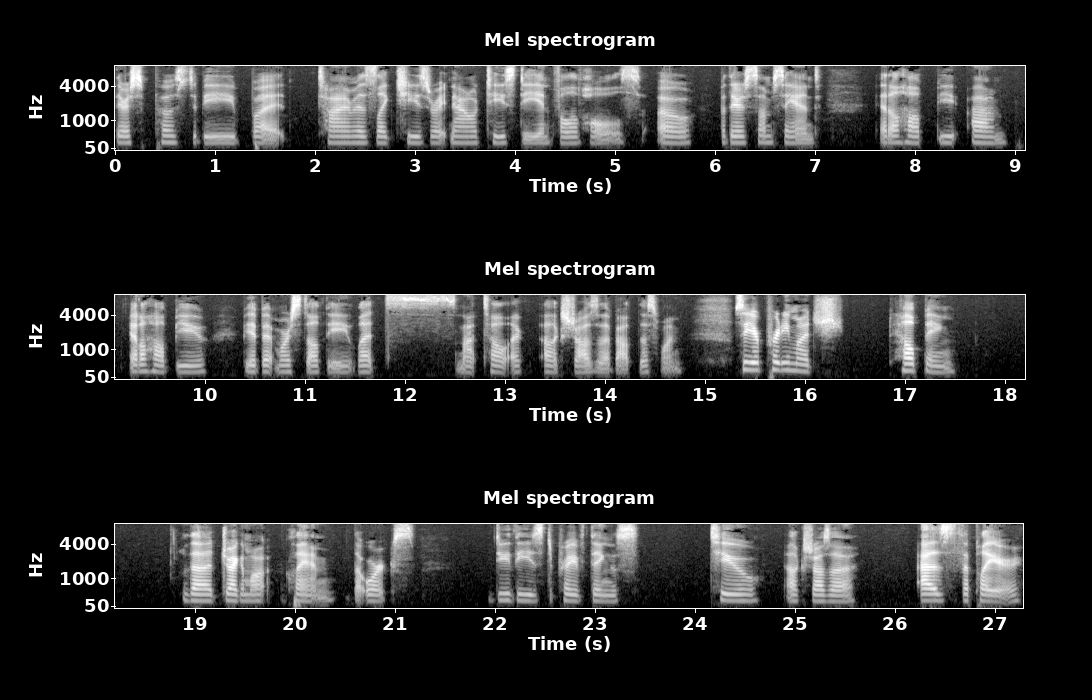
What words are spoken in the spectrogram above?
they're supposed to be, but time is like cheese right now, tasty and full of holes. Oh, but there's some sand. It'll help you. Um, it'll help you be a bit more stealthy. Let's not tell Alex- Straza about this one. So you're pretty much helping the Dragonmaw clan, the orcs, do these depraved things to Alexstrasza as the player.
